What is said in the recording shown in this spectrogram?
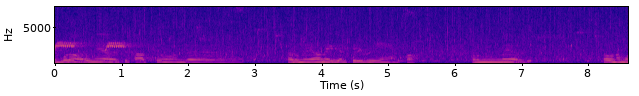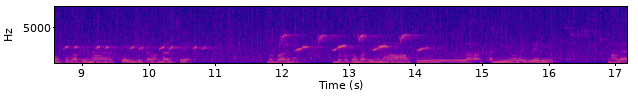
அவ்வளோ அருமையாக இருக்குது காற்றும் அந்த அருமையான இயற்கை வியூவும் அப்பா. அருமையாக இருக்குது ஸோ நம்ம இப்போ பார்த்தீங்கன்னா கோயில்கிட்ட வந்தாச்சு. இங்கே பாருங்கள் இந்த பக்கம் பார்த்தீங்கன்னா ஃபுல்லாக தண்ணியோட ஏரி மலை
